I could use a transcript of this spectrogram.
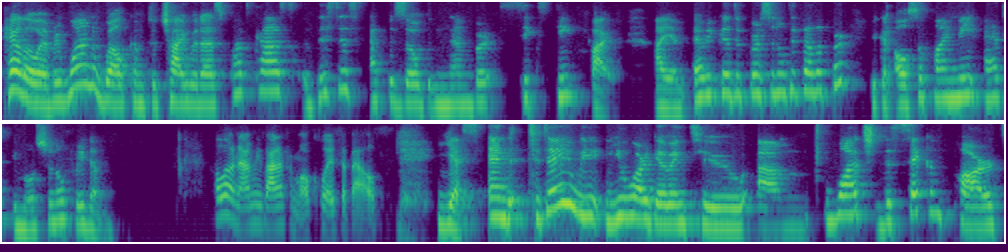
Hello, everyone. Welcome to Chai with Us podcast. This is episode number 65. I am Erica, the personal developer. You can also find me at Emotional Freedom. Hello, and I'm Ivana from Okla Isabel. Yes, and today we you are going to um, watch the second part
